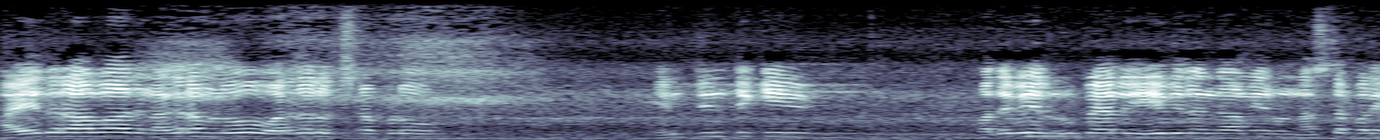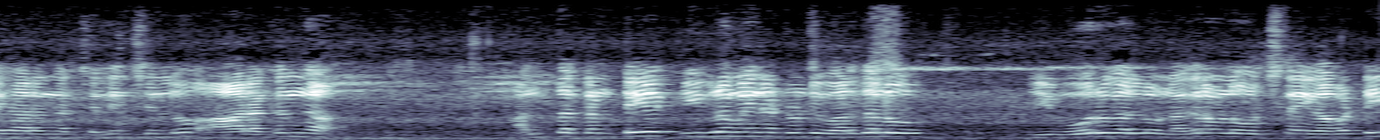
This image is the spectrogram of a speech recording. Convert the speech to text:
హైదరాబాద్ నగరంలో వరదలు వచ్చినప్పుడు ఇంటింటికి పదివేల రూపాయలు ఏ విధంగా మీరు నష్టపరిహారంగా చెల్లించిందో ఆ రకంగా అంతకంటే తీవ్రమైనటువంటి వరదలు ఈ ఓరుగల్లు నగరంలో వచ్చినాయి కాబట్టి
